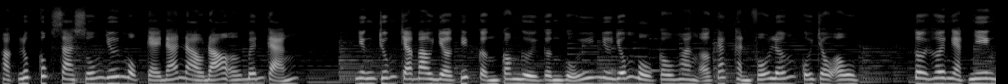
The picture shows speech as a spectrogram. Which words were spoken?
hoặc lúc cúc xa xuống dưới một kệ đá nào đó ở bến cảng. Nhưng chúng chả bao giờ tiếp cận con người gần gũi như giống bồ câu hoang ở các thành phố lớn của châu Âu. Tôi hơi ngạc nhiên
